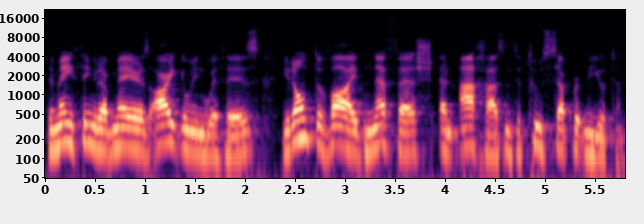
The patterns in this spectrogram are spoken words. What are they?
the main thing Rab Meir is arguing with is you don't divide nefesh and achas into two separate miyutim.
